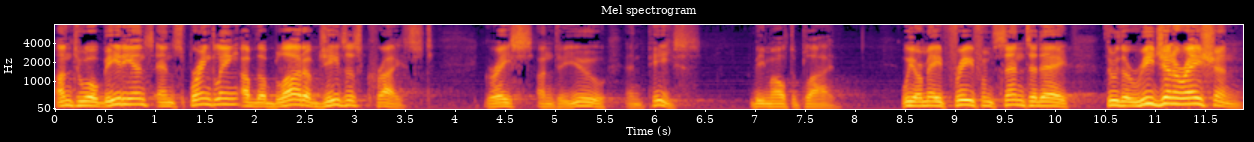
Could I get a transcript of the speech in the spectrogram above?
unto obedience and sprinkling of the blood of Jesus Christ. Grace unto you and peace be multiplied. We are made free from sin today through the regeneration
